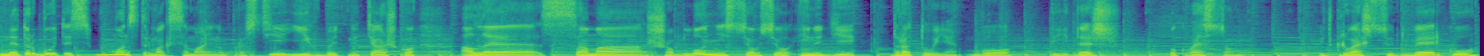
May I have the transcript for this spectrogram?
Не турбуйтесь, монстри максимально прості, їх вбити не тяжко, але сама шаблонність цього всього іноді дратує, бо ти йдеш по квесту, відкриваєш цю дверку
